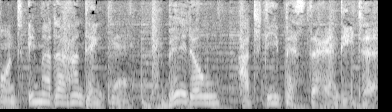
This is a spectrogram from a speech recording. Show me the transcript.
Und immer daran denken, Bildung hat die beste Rendite.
